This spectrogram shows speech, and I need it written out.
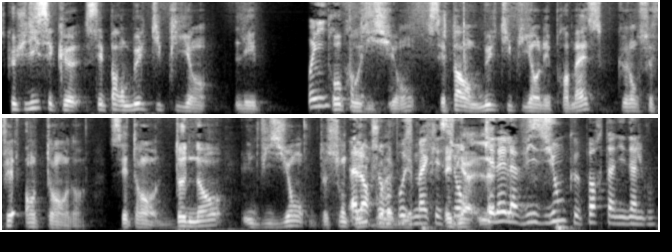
Ce que je dis, c'est que c'est pas en multipliant les propositions, c'est pas en multipliant les promesses que l'on se fait entendre. C'est en donnant une vision de son pays. Alors je repose ma question. Eh Quelle est la vision que porte Anne Hidalgo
